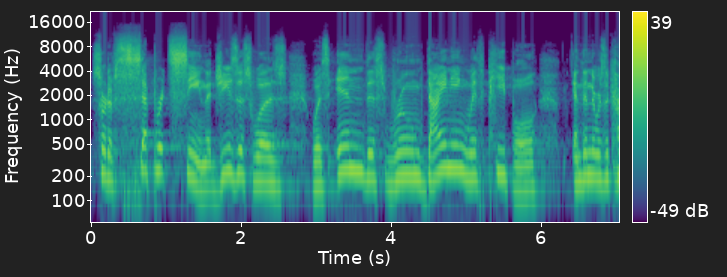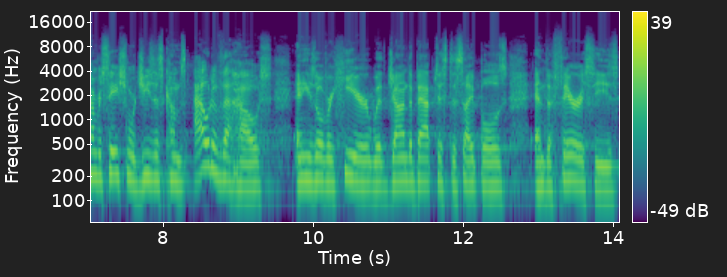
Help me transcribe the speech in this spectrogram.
sort of separate scene that Jesus was, was in this room dining with people and then there was a conversation where Jesus comes out of the house and he's over here with John the Baptist's disciples and the Pharisees.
